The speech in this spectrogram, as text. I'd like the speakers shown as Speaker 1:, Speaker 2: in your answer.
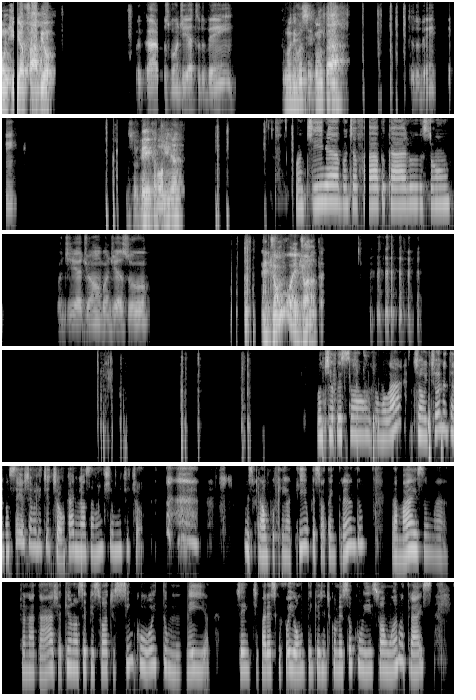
Speaker 1: Bom dia, Fábio.
Speaker 2: Oi, Carlos, bom dia, tudo bem?
Speaker 1: Tudo e você, como tá?
Speaker 2: Tudo bem, tudo bem.
Speaker 1: Zuleika, bom dia.
Speaker 3: Bom dia, bom dia, Fábio, Carlos, John.
Speaker 2: Bom dia, John, bom dia, Azul.
Speaker 1: É John ou é Jonathan?
Speaker 3: Bom dia, pessoal. Vamos lá? John e Jonathan, não sei, eu chamo ele de John. Carinhosamente chamo de John. Vamos esperar um pouquinho aqui, o pessoal está entrando para mais uma Jornada Ágil. Aqui o nosso episódio 586. Gente, parece que foi ontem que a gente começou com isso, há um ano atrás.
